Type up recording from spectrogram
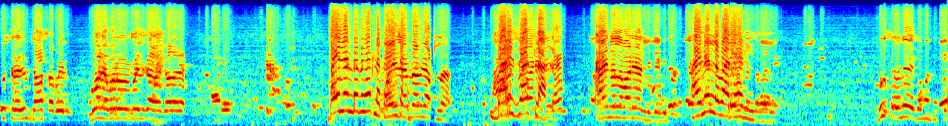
दुसऱ्या दिवशी असा बैल गोड्या बरोबर बैल गाळा गाळा पहिल्यांदा घेतला का? पहिल्यांदाच घातला. बारीक बसला? फायनल वारी आणली त्यांनी. पण. फायनल वारी दुसरं नाही का म्हणते?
